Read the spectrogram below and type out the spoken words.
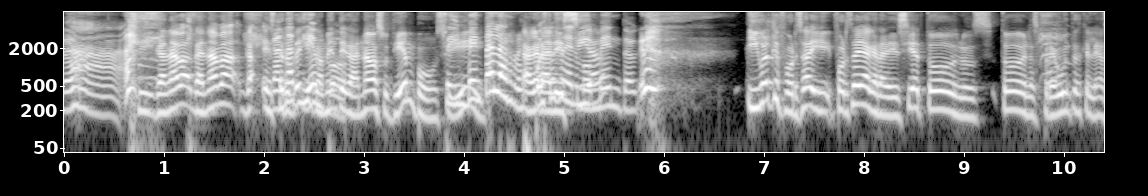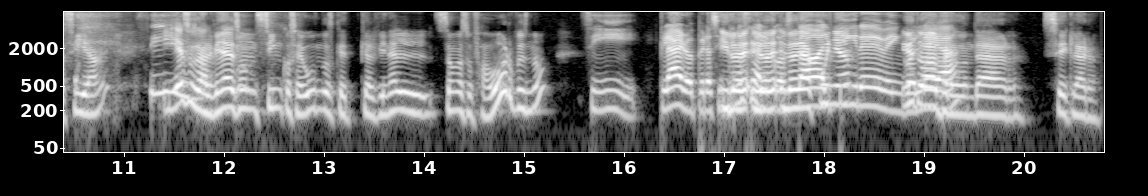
Ah. Sí, ganaba, ganaba, ga- estratégicamente ganaba su tiempo. Se sí. inventa las respuestas en el momento. creo. Igual que Forsyth, Forsyth agradecía todos los, todas las preguntas que le hacían. Sí. Y esos al final son cinco segundos que, que al final son a su favor, pues, ¿no? Sí, claro, pero si Y tienes lo al lo costado Acuña, tigre de Yo te voy a Bengolea, preguntar, sí, claro. Yo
